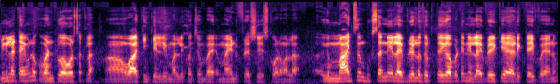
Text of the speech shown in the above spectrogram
మిగిలిన టైంలో ఒక వన్ టూ అవర్స్ అట్లా వాకింగ్కి వెళ్ళి మళ్ళీ కొంచెం మైండ్ ఫ్రెష్ చేసుకోవడం వల్ల ఇక మాక్సిమం బుక్స్ అన్నీ లైబ్రరీలో దొరుకుతాయి కాబట్టి నేను లైబ్రరీకే అడిక్ట్ అయిపోయాను.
